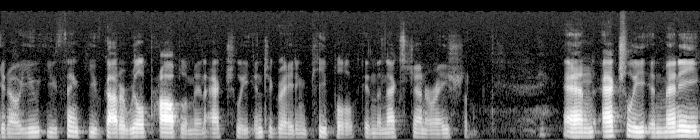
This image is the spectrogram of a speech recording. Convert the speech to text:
you know you, you think you've got a real problem in actually integrating people in the next generation. And actually, in many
